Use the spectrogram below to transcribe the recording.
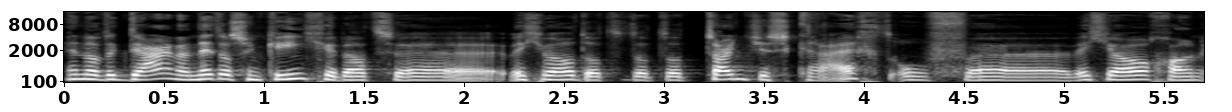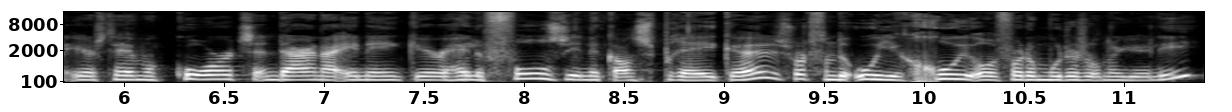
en dat ik daarna, net als een kindje, dat, uh, weet je wel, dat, dat, dat tandjes krijgt. Of, uh, weet je wel, gewoon eerst helemaal koorts en daarna in één keer hele volzinnen kan spreken. Een soort van de oeie groei voor de moeders onder jullie.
